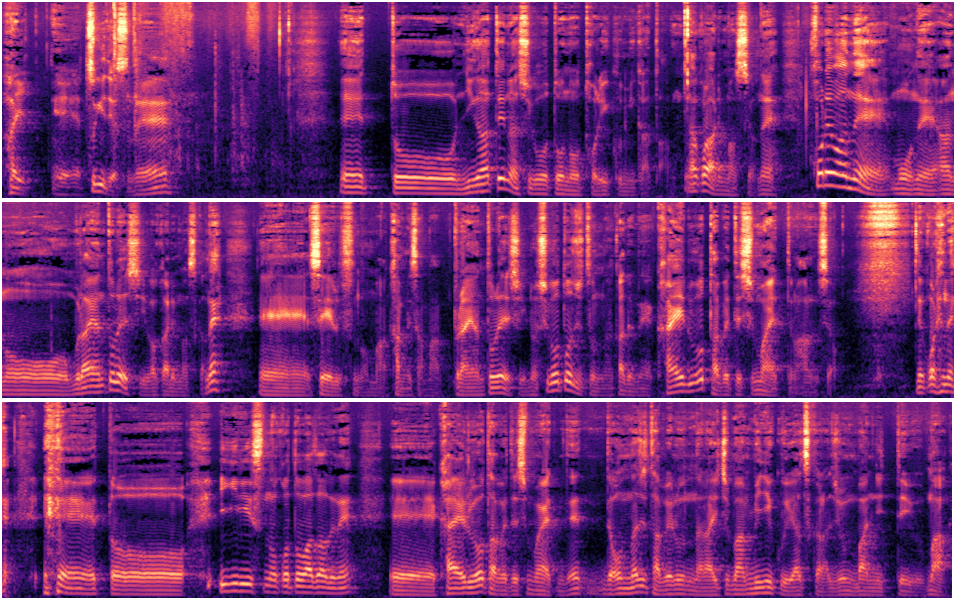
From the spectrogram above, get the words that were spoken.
はい、えー、次ですね。えー、っと、苦手な仕事の取り組み方。あ、これありますよね。これはね、もうね、あのー、ブライアン・トレーシーわかりますかね。えー、セールスの、まあ、神様、ブライアン・トレーシーの仕事術の中でね、カエルを食べてしまえってのがあるんですよ。で、これね、えー、っと、イギリスのことわざでね、えー、カエルを食べてしまえってね、で、同じ食べるんなら一番醜いやつから順番にっていう、まあ、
